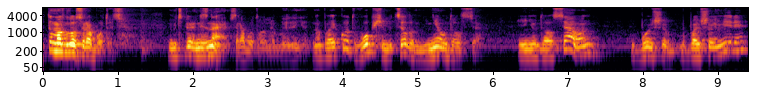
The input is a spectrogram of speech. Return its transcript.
Это могло сработать. Мы теперь не знаем, сработало ли бы или нет. Но бойкот в общем и целом не удался. И не удался он в, больше, в большой мере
